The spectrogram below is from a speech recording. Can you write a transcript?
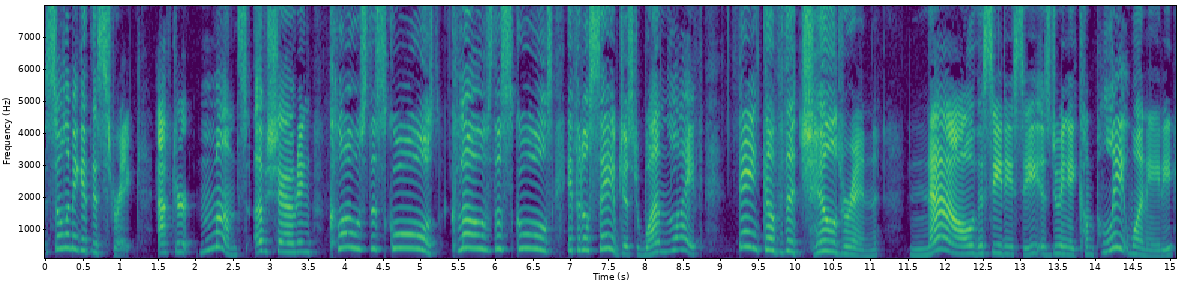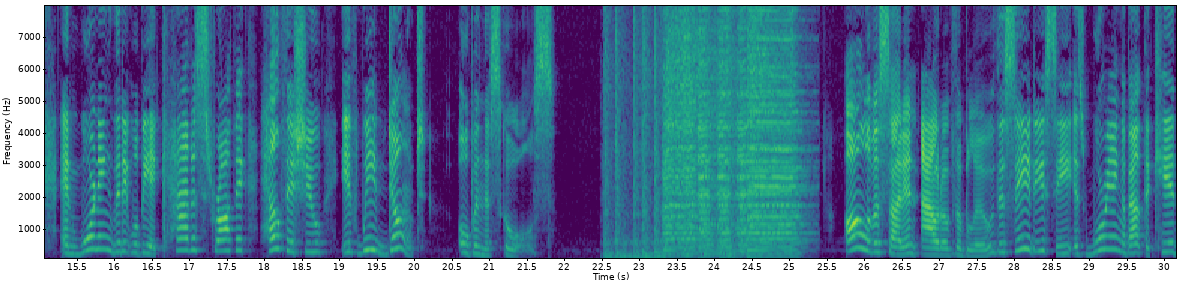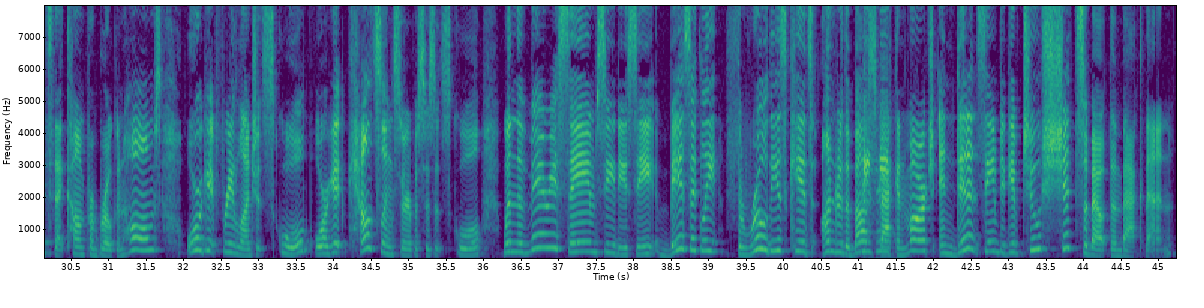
So let me get this straight. After months of shouting, close the schools, close the schools, if it'll save just one life, think of the children. Now, the CDC is doing a complete 180 and warning that it will be a catastrophic health issue if we don't open the schools. All of a sudden, out of the blue, the CDC is worrying about the kids that come from broken homes, or get free lunch at school, or get counseling services at school, when the very same CDC basically threw these kids under the bus back in March and didn't seem to give two shits about them back then.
